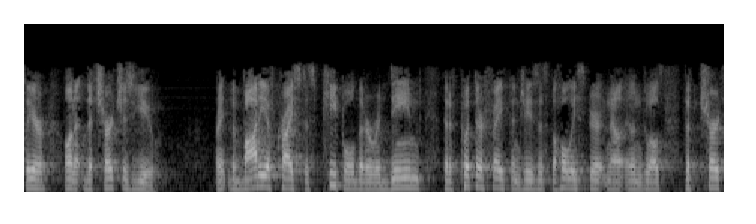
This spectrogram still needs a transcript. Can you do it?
clear on it. The church is you. Right? The body of Christ is people that are redeemed, that have put their faith in Jesus. The Holy Spirit now indwells. The church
